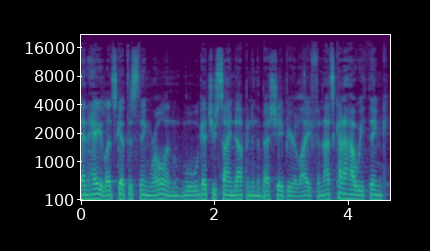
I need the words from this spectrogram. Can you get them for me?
then hey let's get this thing rolling. We'll, get you signed up and in the best shape of your life. And that's kind of how we think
